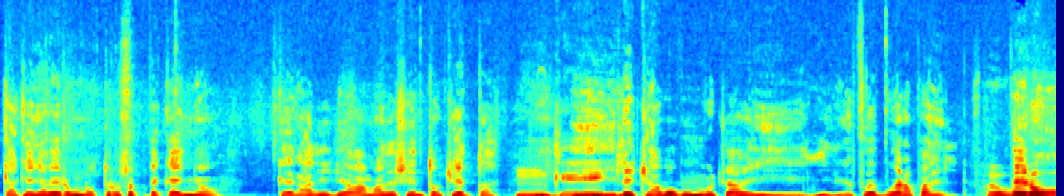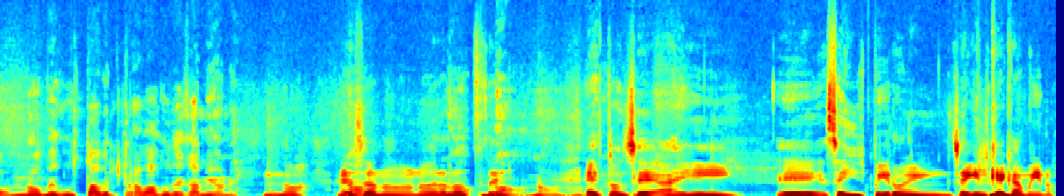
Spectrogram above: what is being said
que aquella vez eran unos trozos pequeños que nadie llevaba más de 180 y le echábamos muchas y, fue buena para él. Pero no me gustaba el trabajo de camiones. No, eso no, no era lo que no, no, no, Entonces ahí eh, se inspiró en seguir qué camino.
